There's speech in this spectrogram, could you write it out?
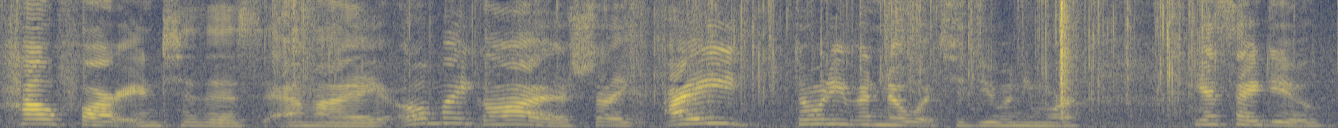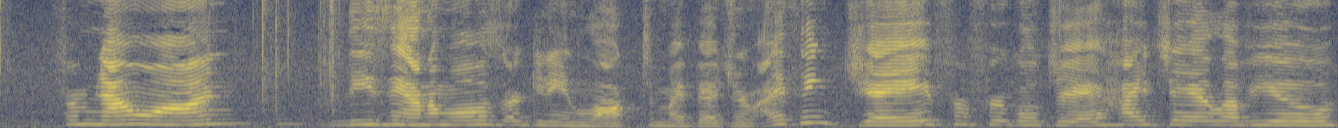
how far into this am I? Oh my gosh, like I don't even know what to do anymore. Yes, I do. From now on, these animals are getting locked in my bedroom. I think Jay from Frugal Jay, hi Jay, I love you,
